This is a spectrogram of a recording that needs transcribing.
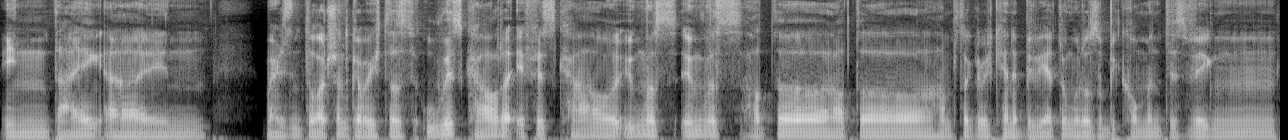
In Dying, äh, in, weil es in Deutschland, glaube ich, das USK oder FSK oder irgendwas, irgendwas hat da, hat da, haben sie da, glaube ich, keine Bewertung oder so bekommen. Deswegen,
